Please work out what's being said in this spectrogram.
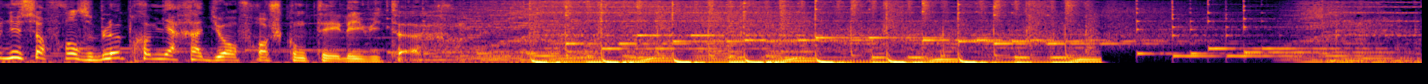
Bienvenue sur France Bleu, première radio en Franche-Comté, les 8 heures.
